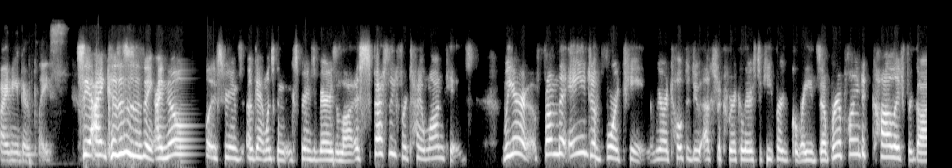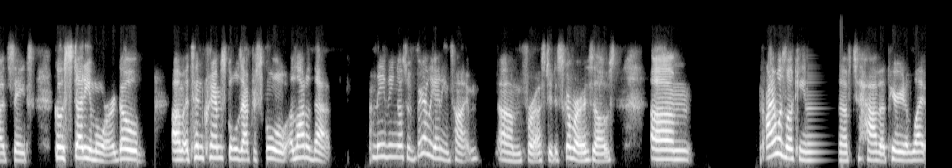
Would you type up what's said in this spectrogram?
finding their place? See, I because this is the thing. I know experience again once again experience varies a lot especially for taiwan kids. We are from the age of 14 we are told to do extracurriculars to keep our grades up. We're applying to college for god's sakes. Go study more. Go um, attend cram schools after school. A lot of that leaving us with barely any time um, for us to discover ourselves. Um, i was lucky enough to have a period of life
